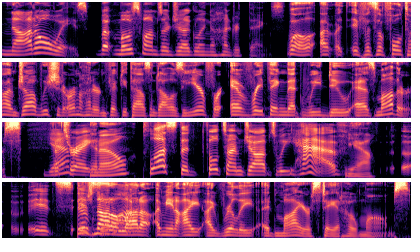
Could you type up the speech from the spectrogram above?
not always, but most moms are juggling a hundred things. Well, if it's a full time job, we should earn $150,000 a year for everything that we do as mothers. Yeah, That's right. You know? Plus the full time jobs we have. Yeah. Uh, it's There's it's not a lot of, I mean, I, I really admire stay at home moms.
